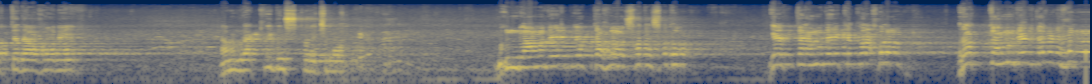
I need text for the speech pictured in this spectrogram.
করতে দেওয়া হয়নি। আমরা কি দোষ করেছিলাম? মামলা আমাদের বিরুদ্ধে হলো, শত শত। গ্রেপ্তার আমাদেরকে করা হলো, রক্ত আমাদের জড়ানো হলো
